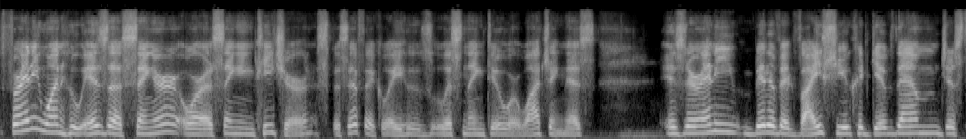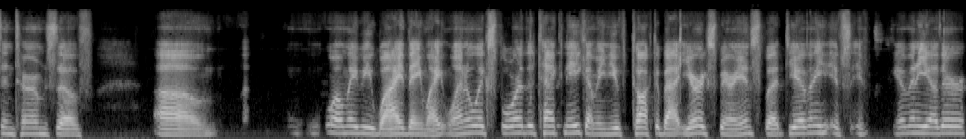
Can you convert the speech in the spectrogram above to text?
for anyone who is a singer or a singing teacher, specifically, who's listening to or watching this, is there any bit of advice you could give them just in terms of um, well, maybe why they might want to explore the technique. I mean, you've talked about your experience, but do you have any if if you have any other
